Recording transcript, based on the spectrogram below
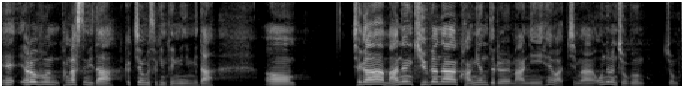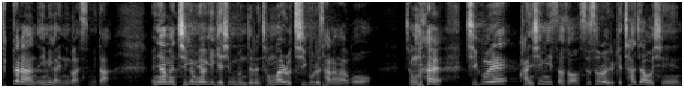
예, 여러분 반갑습니다. 극지연구소 김백민입니다. 어, 제가 많은 기후변화 강연들을 많이 해왔지만 오늘은 조금 좀 특별한 의미가 있는 것 같습니다. 왜냐하면 지금 여기 계신 분들은 정말로 지구를 사랑하고 정말 지구에 관심이 있어서 스스로 이렇게 찾아오신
